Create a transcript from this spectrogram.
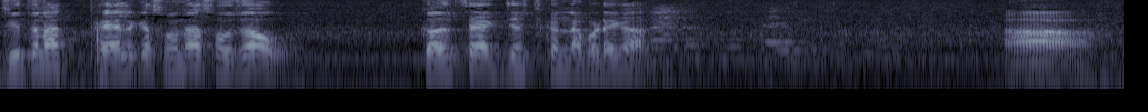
जितना फैल के सोना सो जाओ। कल से एडजस्ट करना पड़ेगा। हाँ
